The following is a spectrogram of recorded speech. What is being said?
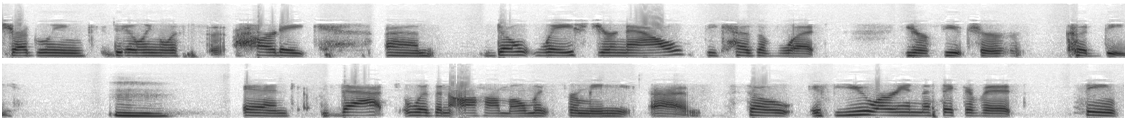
struggling, dealing with heartache, um, don't waste your now because of what your future could be. Mm. And that was an aha moment for me. Um, so if you are in the thick of it, think,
